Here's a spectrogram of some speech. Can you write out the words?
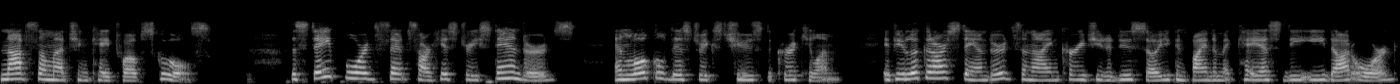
not so much in K-12 schools. The state board sets our history standards and local districts choose the curriculum. If you look at our standards, and I encourage you to do so, you can find them at ksde.org,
